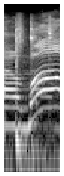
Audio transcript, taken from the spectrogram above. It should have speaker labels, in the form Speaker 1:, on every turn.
Speaker 1: I want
